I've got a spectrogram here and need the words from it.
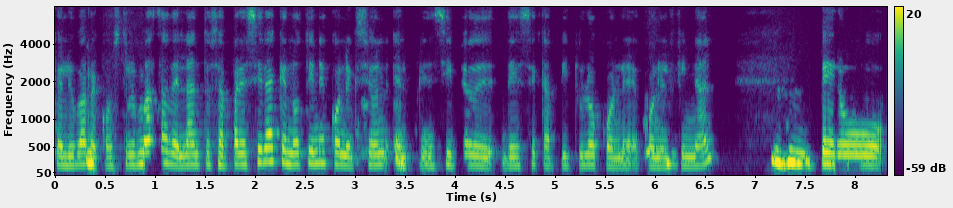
que lo iba a reconstruir más adelante. O sea, pareciera que no tiene conexión el principio de, ese capítulo con el, con el final, pero,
